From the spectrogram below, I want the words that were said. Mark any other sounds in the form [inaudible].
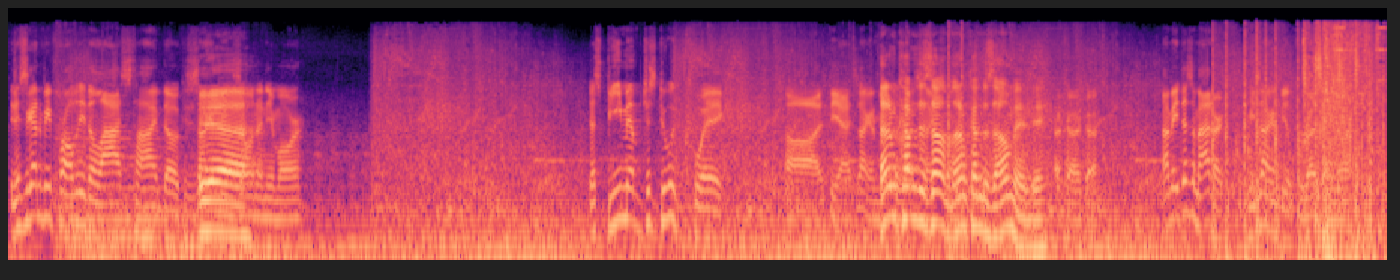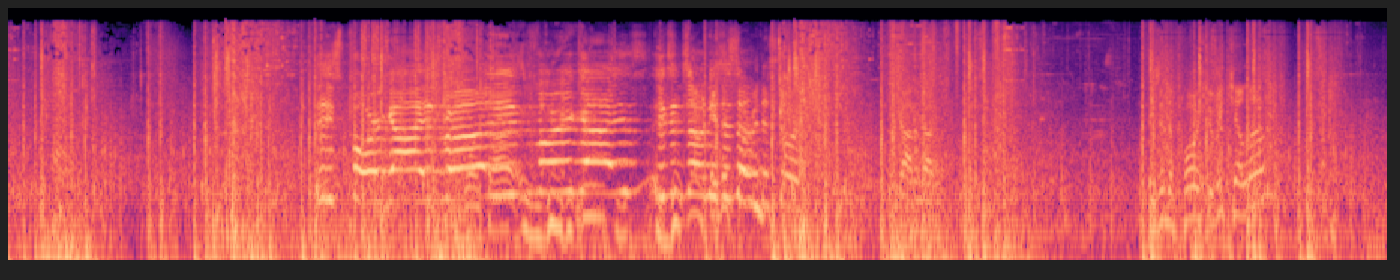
This is gonna be probably the last time though, because it's not Yeah. gonna be zone anymore. Just beam him. Just do it quick. Uh, yeah, it's not gonna. Be Let him come to zone. next Let him come to zone, maybe. Okay, okay. I mean, it doesn't matter. He's not gonna be able to res anymore. These poor guys, bro. These poor guys. [laughs] He's in zone. He's in store, in zone. the store. Got him, got him. He's in the push. Did we kill him?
